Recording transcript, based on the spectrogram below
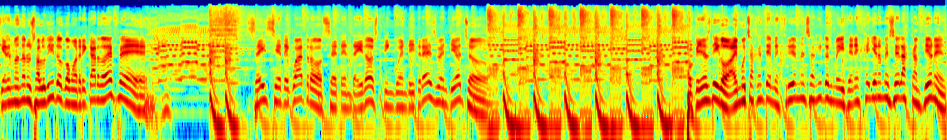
¿Quieres mandar un saludito como Ricardo F? 674 72 53 28. Porque yo os digo, hay mucha gente que me escribe mensajitos y me dicen, es que yo no me sé las canciones,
